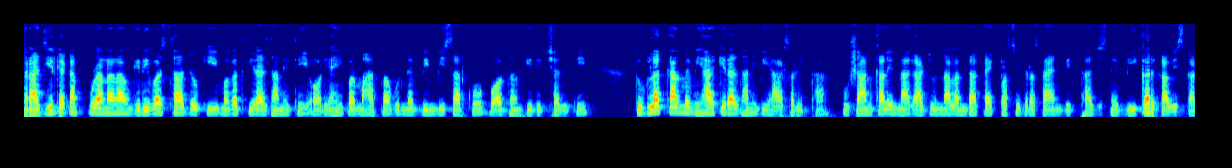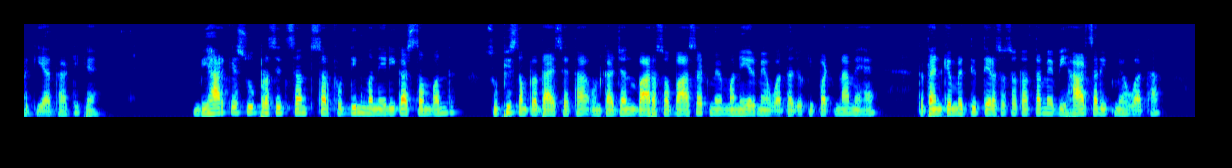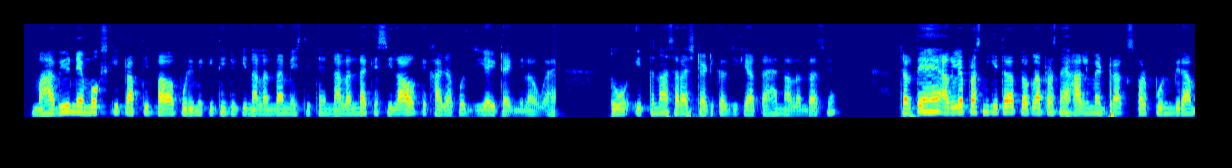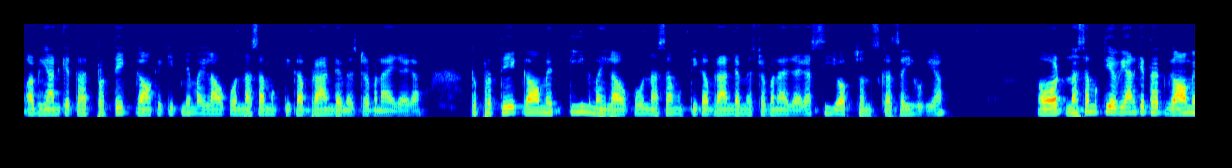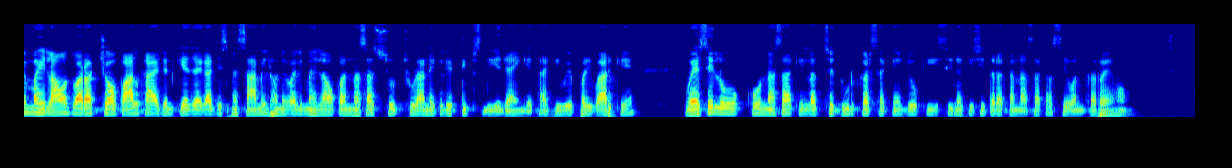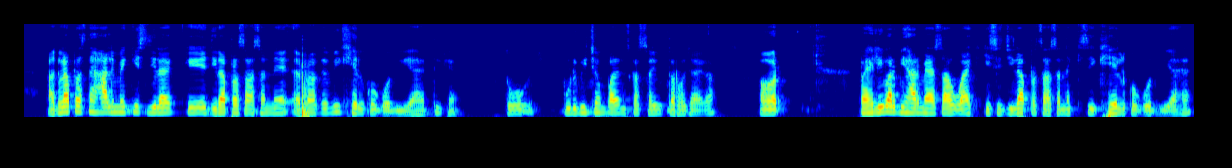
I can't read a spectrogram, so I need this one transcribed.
राजगीर का पुराना नाम गिरिवश था जो कि मगध की राजधानी थी और यहीं पर महात्मा बुद्ध ने बिम्बिसार को बौद्ध धर्म की दीक्षा दी थी। तुगलक काल में बिहार की राजधानी बिहार शरीफ था। कुषाण कालीन नागार्जुन नालंदा का एक प्रसिद्ध रसायनविद था जिसने बीकर का आविष्कार किया था, ठीक है? बिहार के सुप्रसिद्ध संत सरफुद्दीन मनेरी का संबंध सूफी संप्रदाय से था। उनका जन्म बारह में मनेर में हुआ था, जो कि पटना में है, तथा इनकी मृत्यु तेरह में बिहार शरीफ में हुआ था। महावीर ने मोक्ष की प्राप्ति पावापुरी में की थी, जो कि नालंदा में स्थित है। नालंदा के सिलाओ के खाजा को जीआई टैग मिला हुआ है। तो इतना सारा स्टैटिकल जी के आता है नालंदा से। चलते हैं अगले प्रश्न की तरफ़। तो अगला प्रश्न है, हाल ही में ड्रग्स पर पूर्ण विराम अभियान के तहत प्रत्येक गाँव के कितने महिलाओं को नशा मुक्ति का ब्रांड एम्बेसडर बनाया जाएगा? तो प्रत्येक गाँव में तीन महिलाओं को नशा मुक्ति का ब्रांड एम्बेसडर बनाया जाएगा। सी ऑप्शन का सही हो गया। और नशा मुक्ति अभियान के तहत गाँव में महिलाओं द्वारा चौपाल का आयोजन किया जाएगा, जिसमें शामिल होने वाली महिलाओं का नशा छुड़ाने के लिए टिप्स दिए जाएँगे, ताकि वे परिवार के वैसे लोगों को नशा की लत से दूर कर सकें जो किसी न किसी तरह का नशा का सेवन कर रहे हों। अगला प्रश्न है, हाल ही में किस जिला के जिला प्रशासन ने रग्बी खेल को गोद लिया है? ठीक है तो पूर्वी चंपारण इसका सही उत्तर हो जाएगा। और पहली बार बिहार में ऐसा हुआ है कि किसी जिला प्रशासन ने किसी खेल को गोद लिया है।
